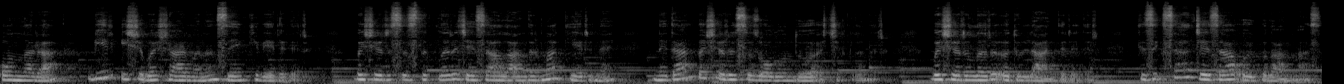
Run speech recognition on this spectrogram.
Onlara bir işi başarmanın zevki verilir. Başarısızlıkları cezalandırmak yerine neden başarısız olunduğu açıklanır. Başarıları ödüllendirilir. Fiziksel ceza uygulanmaz.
